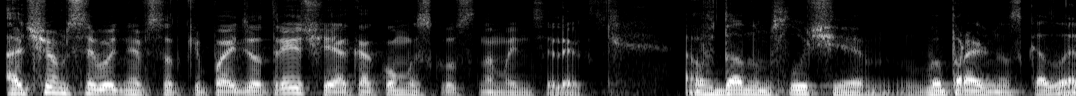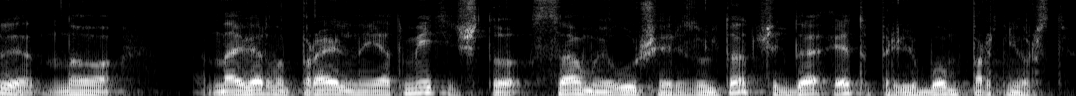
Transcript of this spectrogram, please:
О чем сегодня все-таки пойдет речь и о каком искусственном интеллекте? В данном случае вы правильно сказали, но, наверное, правильно и отметить, что самый лучший результат всегда это при любом партнерстве.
